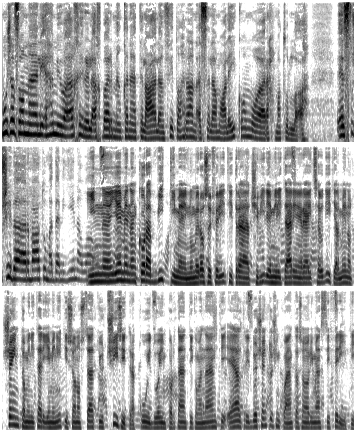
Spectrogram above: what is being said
موجز لأهم وآخر الأخبار من قناة العالم في طهران السلام عليكم ورحمة الله in Yemen ancora vittime e numerose feriti tra civili e militari nei raid sauditi. Almeno 100 militari yemeniti sono stati uccisi, tra cui due importanti comandanti e altri 250 sono rimasti feriti.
